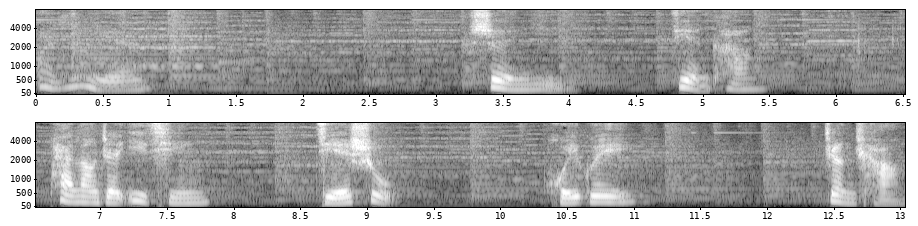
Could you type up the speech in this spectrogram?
二一年顺意、健康，盼望着疫情结束。回归正常。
